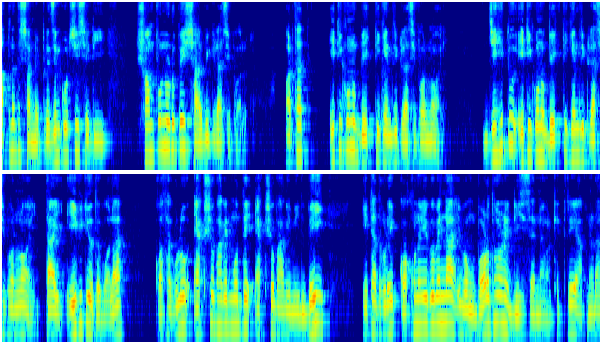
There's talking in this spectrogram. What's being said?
আপনাদের সামনে প্রেজেন্ট করছি সেটি সম্পূর্ণরূপে সার্বিক রাশিফল। অর্থাৎ এটি কোনো ব্যক্তিকেন্দ্রিক রাশিফল নয়। যেহেতু এটি কোনো ব্যক্তিকেন্দ্রিক রাশিফল নয়, তাই এই ভিডিওতে বলা কথাগুলো একশো ভাগের মধ্যে একশো ভাগে মিলবেই। এটা ধরে কখনোই এগোবেন না এবং বড় ধরনের ডিসিশন নেওয়ার ক্ষেত্রে আপনারা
